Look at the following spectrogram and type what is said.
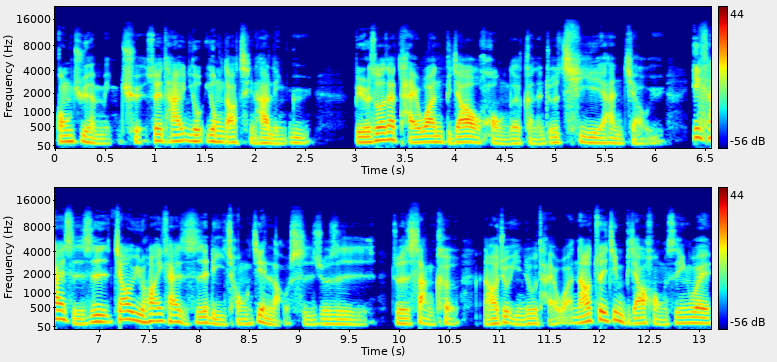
工具很明确，所以他又用到其他领域。比如说，在台湾比较红的，可能就是企业和教育。一开始是教育的话，一开始是李崇建老师，就是就是上课，然后就引入台湾。然后最近比较红，是因为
